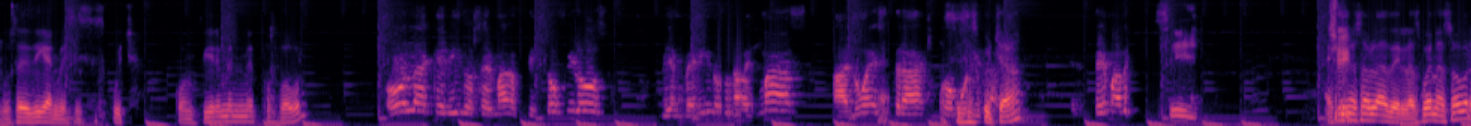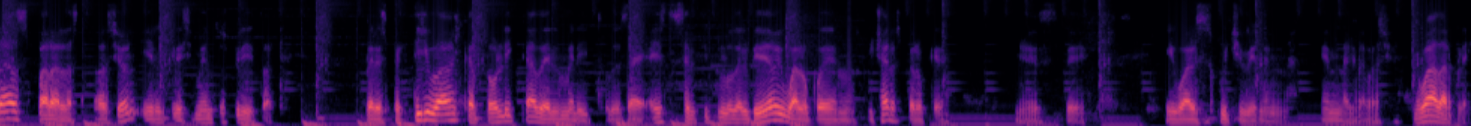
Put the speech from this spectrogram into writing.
Ustedes díganme si se escucha. Confírmenme, por favor. Hola, queridos hermanos cristófilos. Bienvenidos una vez más a nuestra comunidad. se escucha? El tema Sí. Aquí nos habla de las buenas obras para la salvación y el crecimiento espiritual. Perspectiva católica del mérito. este es el título del video, igual lo pueden escuchar, espero que este, igual se escuche bien en, en la grabación. Le voy a dar play.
